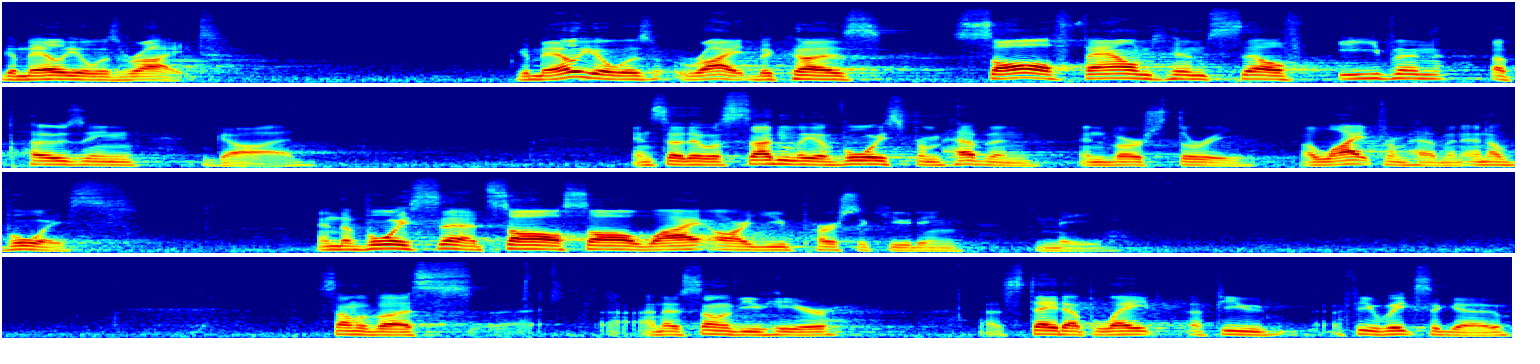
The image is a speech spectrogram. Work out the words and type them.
Gamaliel was right. Gamaliel was right because Saul found himself even opposing God. And so there was suddenly a voice from heaven in verse 3 a light from heaven, and a voice. And the voice said, Saul, Saul, why are you persecuting me? some of us, I know some of you here, uh, stayed up late a few, a few weeks ago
